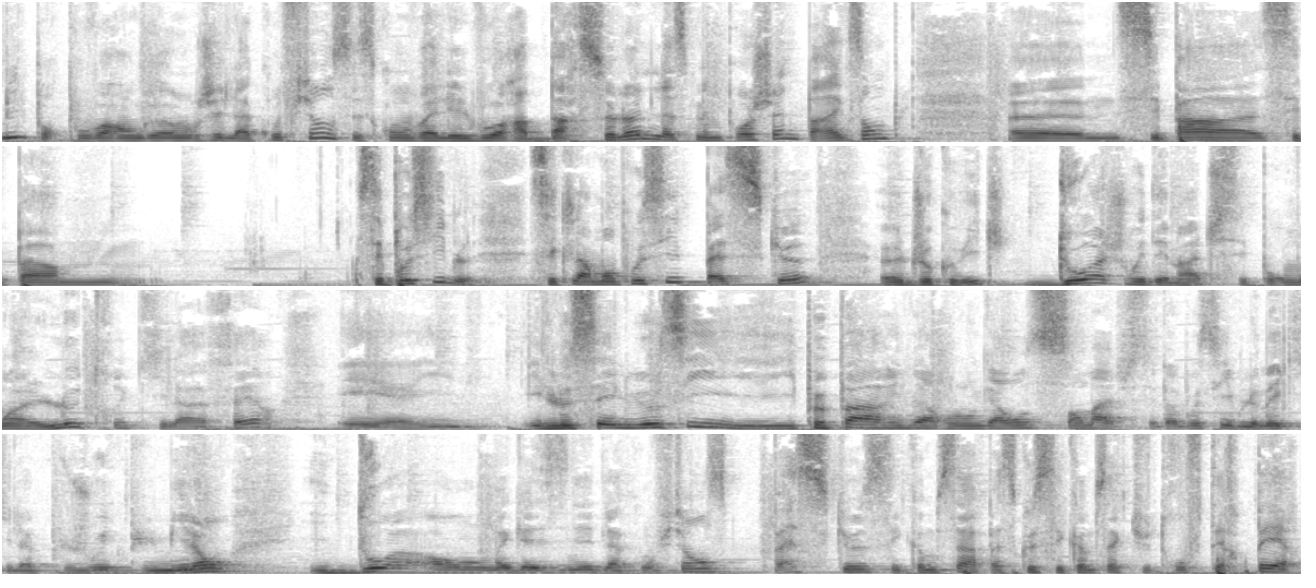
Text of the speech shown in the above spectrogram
1000 pour pouvoir engager de la confiance. Est-ce qu'on va aller le voir à Barcelone la semaine prochaine, par exemple? Euh, C'est pas, c'est pas, c'est possible. C'est clairement possible parce que euh, Djokovic doit jouer des matchs. C'est pour moi le truc qu'il a à faire et euh, il, il, le sait lui aussi. Il peut pas arriver à Roland Garros sans match. C'est pas possible. Le mec, il a plus joué depuis mille ans il doit emmagasiner de la confiance parce que c'est comme ça, parce que c'est comme ça que tu trouves tes repères,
